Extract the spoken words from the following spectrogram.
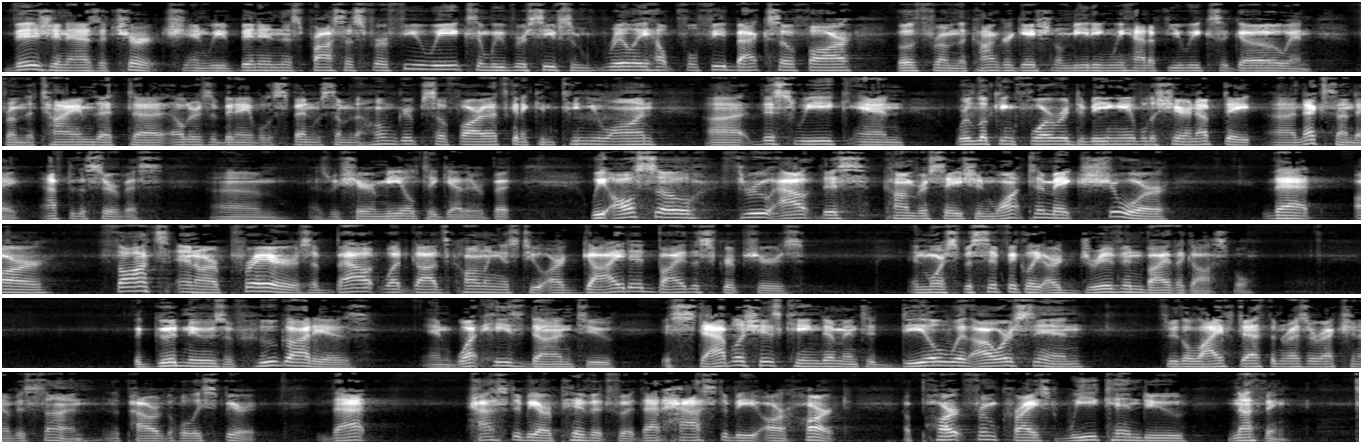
vision as a church. And we've been in this process for a few weeks and we've received some really helpful feedback so far, both from the congregational meeting we had a few weeks ago and from the time that uh, elders have been able to spend with some of the home groups so far. That's going to continue on uh, this week and we're looking forward to being able to share an update uh, next Sunday after the service um, as we share a meal together. But we also, throughout this conversation, want to make sure that our thoughts and our prayers about what God's calling us to are guided by the scriptures and more specifically are driven by the gospel. The good news of who God is and what he's done to establish his kingdom and to deal with our sin through the life, death, and resurrection of his Son and the power of the Holy Spirit. That has to be our pivot foot. That has to be our heart. Apart from Christ, we can do nothing.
